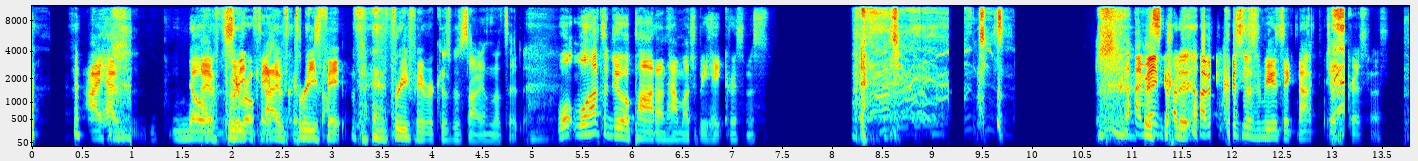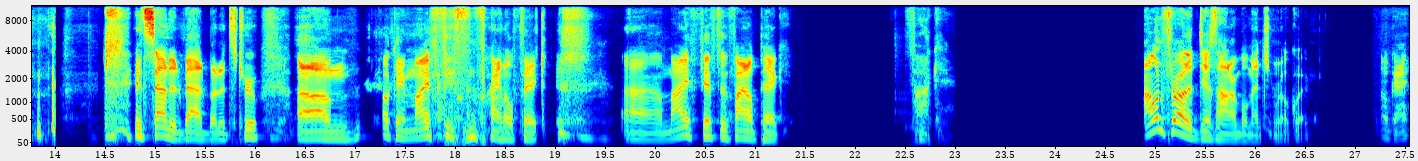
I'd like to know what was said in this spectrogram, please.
I have no I have three. zero favorite I have three Christmas songs. fa- three favorite Christmas songs, and that's it. We'll we'll have to do a pod on how much we hate Christmas. I meant, sounded- I meant Christmas music, not just Christmas. it sounded bad, but it's true. Um, okay, my fifth and final pick. Uh, my fifth and final pick. Fuck. I want to throw out a dishonorable mention real quick Okay.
